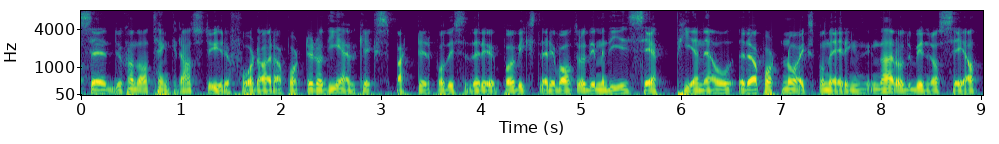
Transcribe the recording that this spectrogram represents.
se, du kan da tenke deg at styret får da rapporter, og de er jo ikke eksperter på disse på VIX-derivater, de, men de ser PNL-rapporten og eksponeringen der, og du begynner å se at,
